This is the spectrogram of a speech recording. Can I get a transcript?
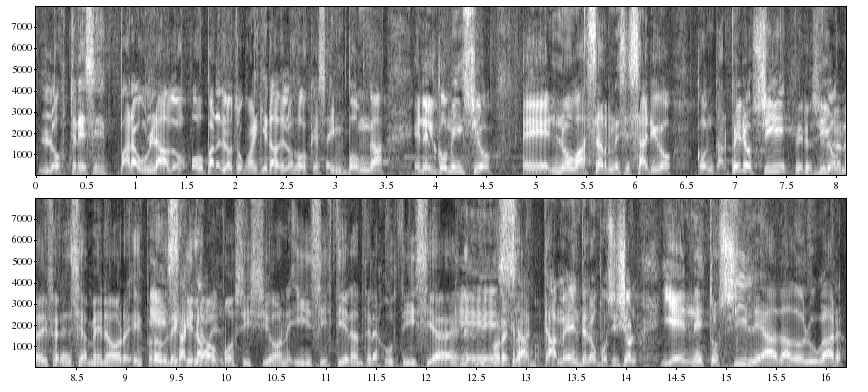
los 13 para un lado o para el otro, cualquiera de los dos que se imponga en el comicio, eh, no va a ser necesario contar. Pero sí... Pero si hubiera una diferencia menor, es probable que la oposición insistiera ante la justicia en el mismo reclamo. Exactamente, la oposición. Y en esto sí le ha dado lugar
